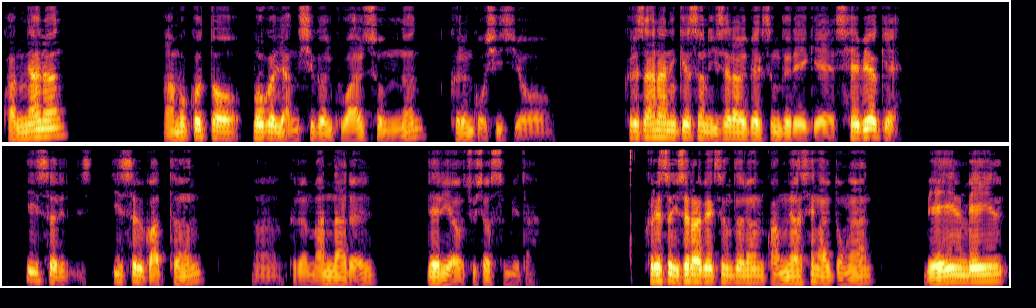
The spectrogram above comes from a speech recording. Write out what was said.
광야는 아무것도 먹을 양식을 구할 수 없는 그런 곳이지요. 그래서 하나님께서는 이스라엘 백성들에게 새벽에 이슬, 이슬 같은 어, 그런 만나를 내려 주셨습니다. 그래서 이스라엘 백성들은 광야 생활 동안 매일매일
